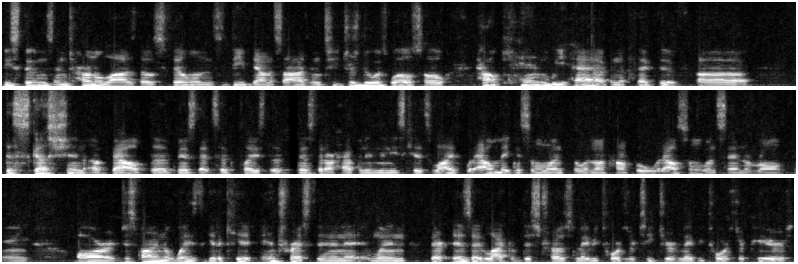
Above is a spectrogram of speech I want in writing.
these students internalize those feelings deep down inside, and teachers do as well. So, how can we have an effective uh, discussion about the events that took place, the events that are happening in these kids' life, without making someone feeling uncomfortable, without someone saying the wrong thing, or just finding the ways to get a kid interested in it when there is a lack of distrust, maybe towards their teacher, maybe towards their peers.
